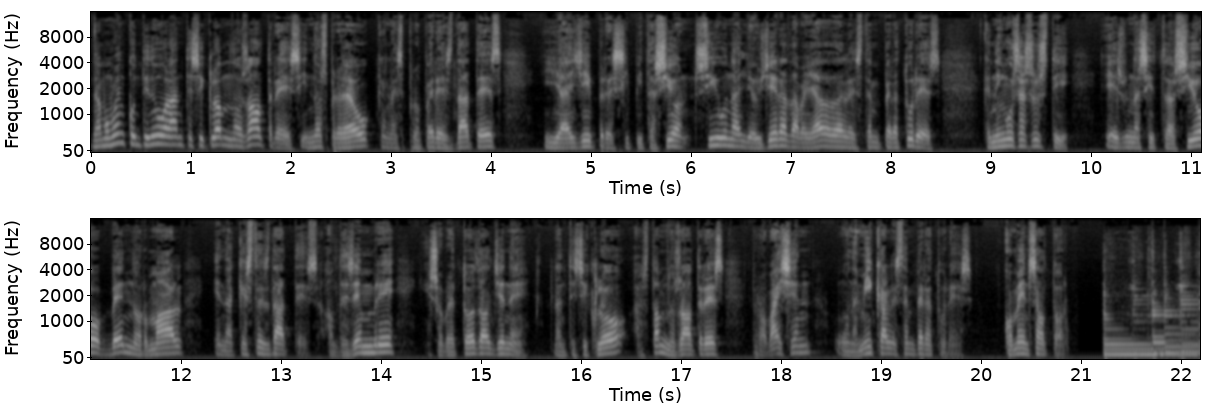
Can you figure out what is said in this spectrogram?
De moment continua l'anticicló amb nosaltres i no es preveu que en les properes dates hi hagi precipitacions, sí una lleugera davallada de les temperatures. Que ningú s'assusti, és una situació ben normal en aquestes dates, al desembre i sobretot al gener. L'anticicló està amb nosaltres, però baixen una mica les temperatures. Comença el torn.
